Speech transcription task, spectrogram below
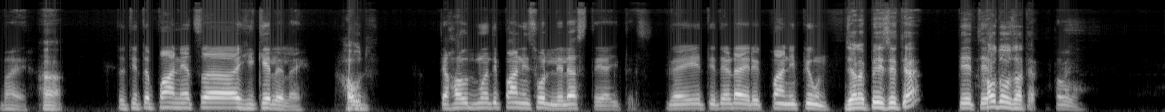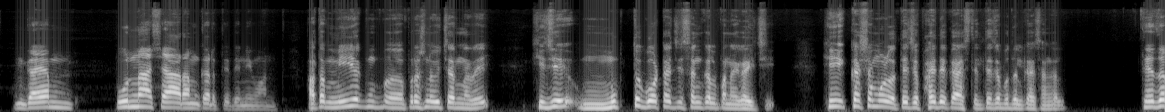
बाहेर. हां. तर तिथं पाण्याचा ही केलेला आहे. हौद. त्या हौदमध्ये पाणी सोडलेलं असते इथंच. गाय येते त्या डायरेक्ट पाणी पिऊन. ज्याला प्यायचे त्या पिते जात्या हो. गाया पूर्ण अशा आराम करते ते निवांत. आता मी एक अं, प्रश्न विचारणार आहे. ही जी मुक्त गोठाची संकल्पना आहे गायची ही कशामुळं त्याचे फायदे काय असतील? त्याच्याबद्दल काय सांगाल? त्याचं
